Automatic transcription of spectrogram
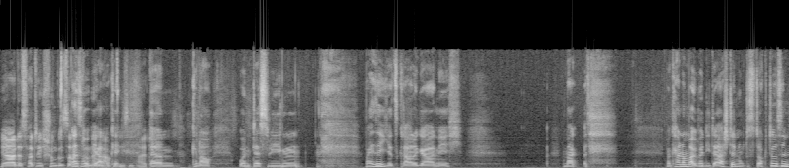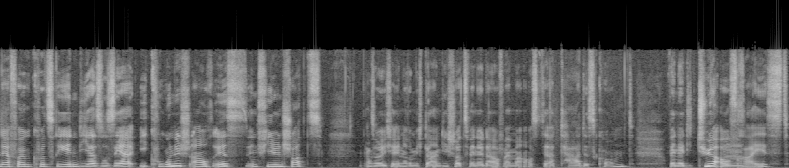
Ja, das hatte ich schon gesagt also, in ja, okay. Abwesenheit. Ähm, genau. Und deswegen weiß ich jetzt gerade gar nicht. Mal, man kann noch mal über die Darstellung des Doktors in der Folge kurz reden, die ja so sehr ikonisch auch ist in vielen Shots. Also ich erinnere mich da an die Shots, wenn er da auf einmal aus der TARDIS kommt, wenn er die Tür mhm. aufreißt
